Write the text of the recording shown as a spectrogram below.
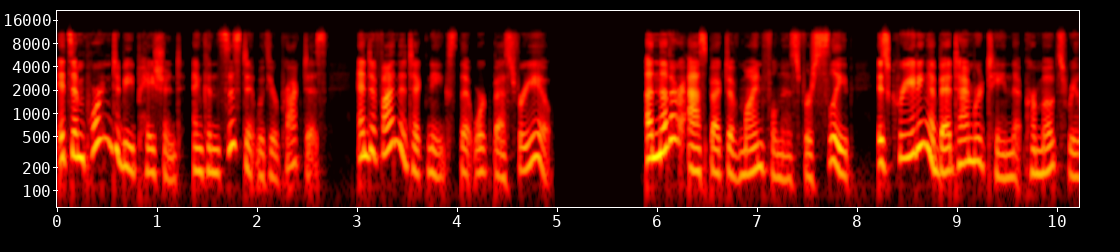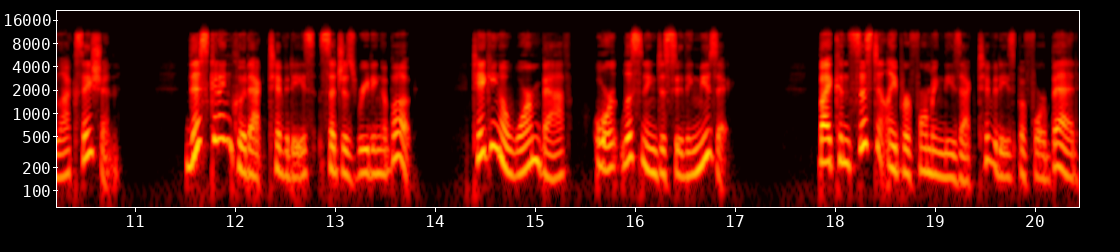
It's important to be patient and consistent with your practice and to find the techniques that work best for you. Another aspect of mindfulness for sleep is creating a bedtime routine that promotes relaxation. This can include activities such as reading a book, taking a warm bath, or listening to soothing music. By consistently performing these activities before bed,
